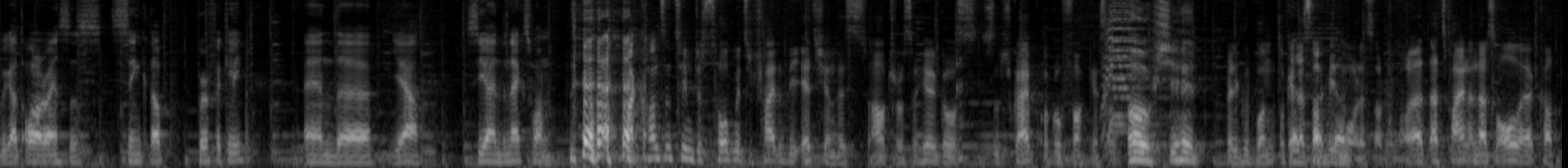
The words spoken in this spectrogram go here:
We got all our answers synced up perfectly. And uh, yeah, see ya in the next one. My content team just told me to try to be edgy on this outro, so here it goes. Subscribe or go fuck yourself. Oh shit. Pretty good one. Okay, That's let's not read up. more. Let's not read more. That, that's fine, and that's all uh, cut.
